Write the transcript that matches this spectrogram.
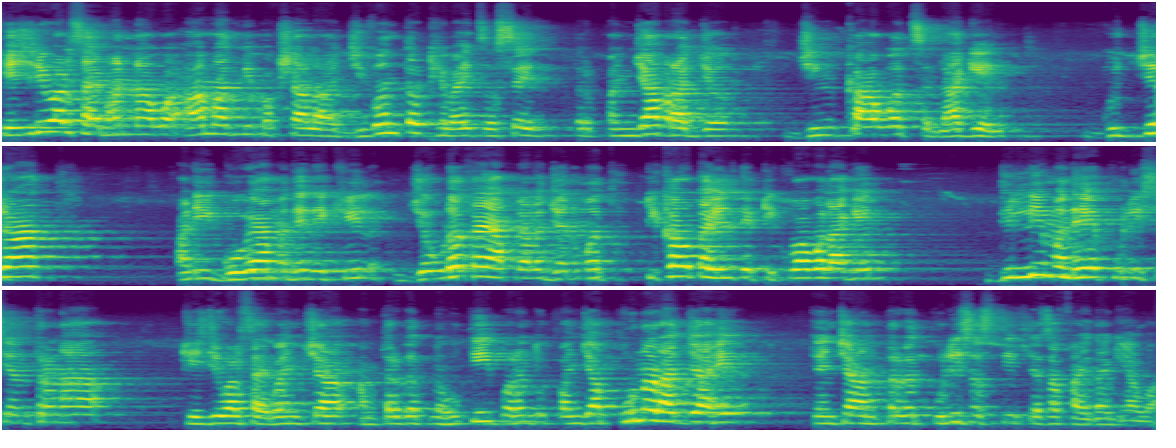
केजरीवाल साहेबांना व आम आदमी पक्षाला जिवंत ठेवायचं असेल तर पंजाब राज्य जिंकावंच लागेल. गुजरात आणि गोव्यामध्ये देखील जेवढं काय आपल्याला जनमत टिकावता येईल ते टिकवावं लागेल. दिल्लीमध्ये पोलीस यंत्रणा केजरीवाल साहेबांच्या अंतर्गत नव्हती परंतु पंजाब पूर्ण राज्य आहे त्यांच्या अंतर्गत पोलीस असतील त्याचा फायदा घ्यावा.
